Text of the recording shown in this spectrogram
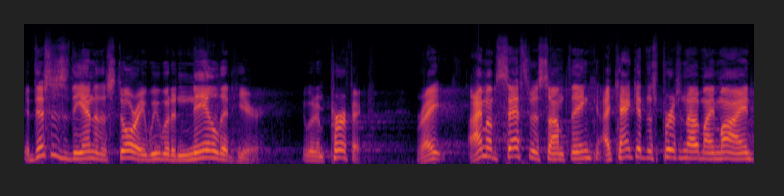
If this is the end of the story, we would have nailed it here. It would have been perfect, right? I'm obsessed with something. I can't get this person out of my mind.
